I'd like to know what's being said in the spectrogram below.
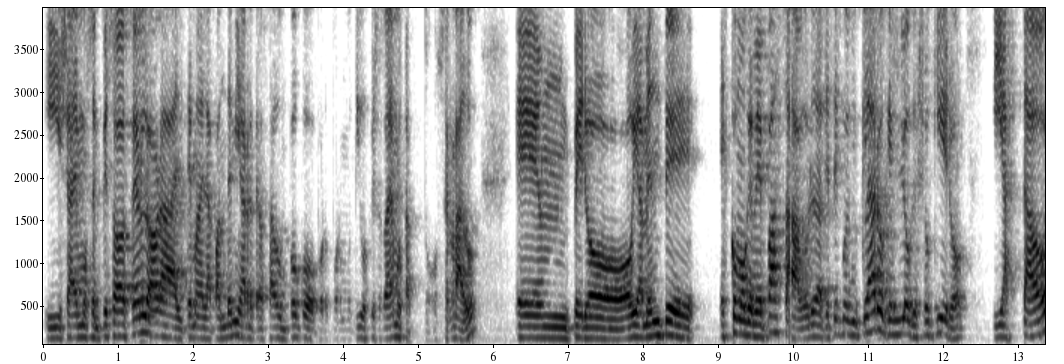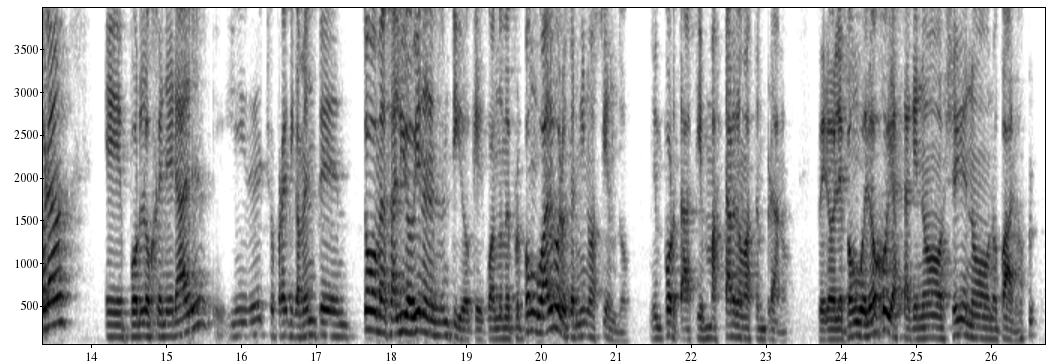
Y ya hemos empezado a hacerlo. Ahora el tema de la pandemia ha retrasado un poco por, por motivos que ya sabemos, está todo cerrado. Em, pero obviamente es como que me pasa, boluda, que tengo en claro qué es lo que yo quiero. Y hasta ahora eh, por lo general, y de hecho prácticamente todo me ha salido bien en ese sentido, que cuando me propongo algo lo termino haciendo, no importa si es más tarde o más temprano, pero le pongo el ojo y hasta que no llegue no, no paro.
